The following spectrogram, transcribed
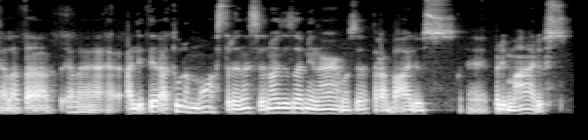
ela tá, ela, a literatura mostra, né, se nós examinarmos né, trabalhos é, primários,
